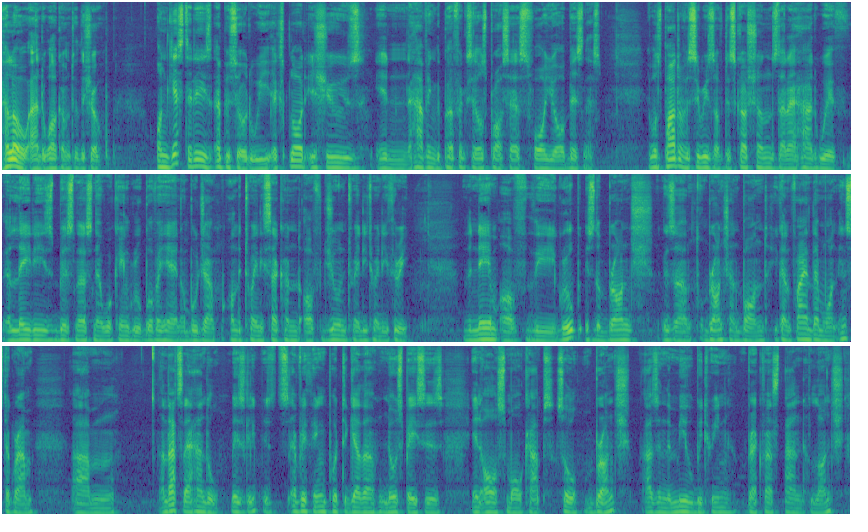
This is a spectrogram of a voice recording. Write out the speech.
Hello and welcome to the show. On yesterday's episode, we explored issues in having the perfect sales process for your business. It was part of a series of discussions that I had with a ladies' business networking group over here in Abuja on the 22nd of June 2023. The name of the group is the Branch is a Brunch and Bond. You can find them on Instagram. Um, and that's their handle basically. It's everything put together no spaces in all small caps. So brunch as in the meal between breakfast and lunch.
